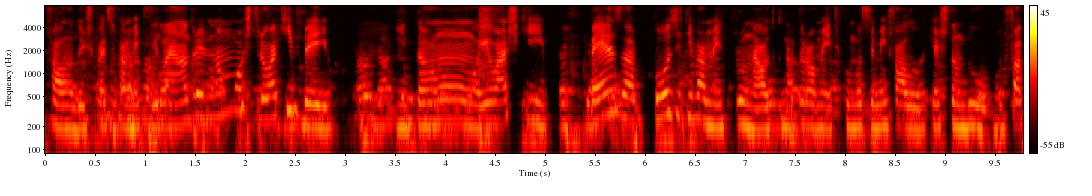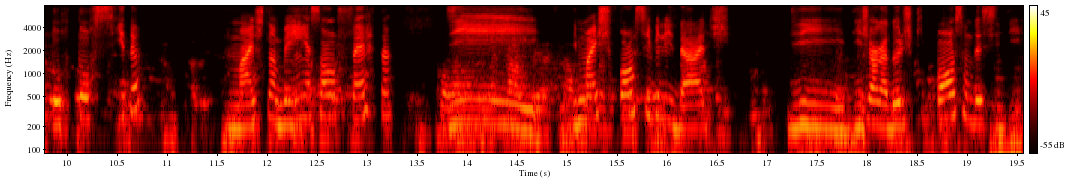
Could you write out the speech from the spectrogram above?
Falando especificamente de Leandro, ele não mostrou a que veio. Então, eu acho que pesa positivamente para o Náutico, naturalmente, como você bem falou, a questão do, do fator torcida, mas também essa oferta de, de mais possibilidades de, de jogadores que possam decidir,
